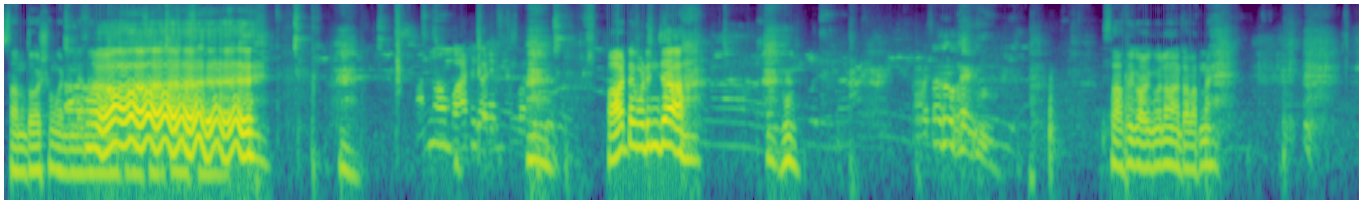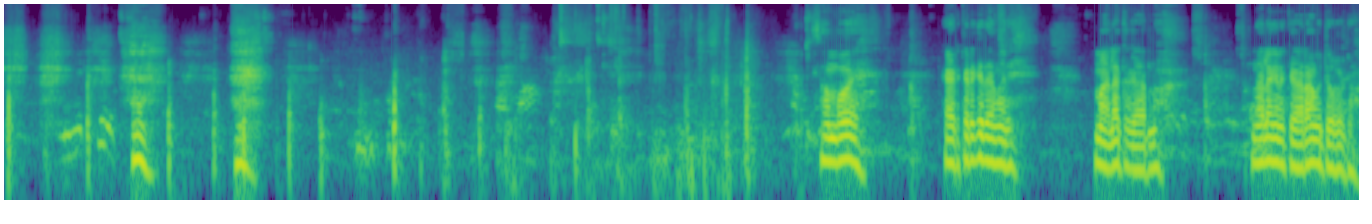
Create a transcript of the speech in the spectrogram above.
സന്തോഷം കണ്ടില്ല പാട്ട് മുടിഞ്ചാ സാഫി കുഴങ്ങൂല നാട്ടാ പറഞ്ഞേ സംഭവം ഇടയ്ക്കിടയ്ക്ക് ഇതേമാതിരി മലയൊക്കെ കയറണം. എന്നാലും അങ്ങനെ കയറാൻ പറ്റുള്ളൂ കേട്ടോ.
